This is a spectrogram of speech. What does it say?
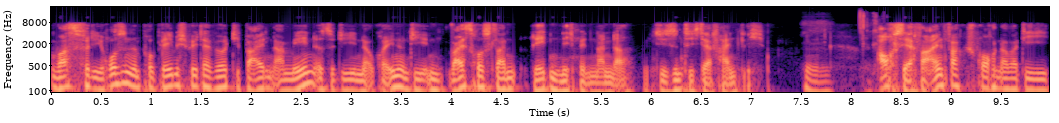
Was für die Russen ein Problem später wird, die beiden Armeen, also die in der Ukraine und die in Weißrussland, reden nicht miteinander. Sie sind sich sehr feindlich. Mhm. Okay. Auch sehr vereinfacht gesprochen, aber die,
